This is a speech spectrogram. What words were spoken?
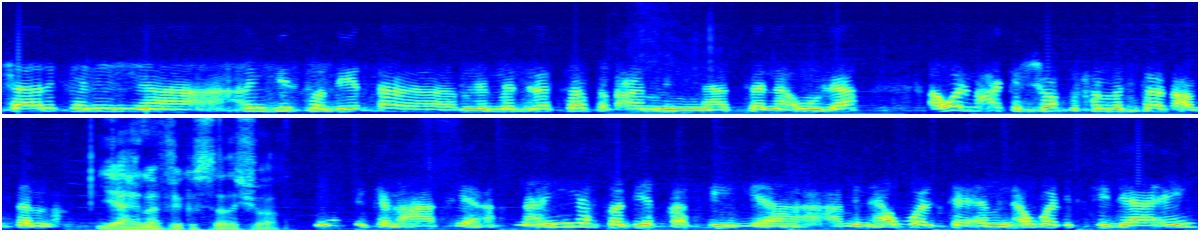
أشارك. أني آه، عندي صديقة من المدرسة طبعا من سنة أولى أول معك الشوق محمد سعد عبد الله. يا أهلا فيك أستاذ اشواق يعطيك العافية. أنا هي صديقة في آه، من أول من أول ابتدائي.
